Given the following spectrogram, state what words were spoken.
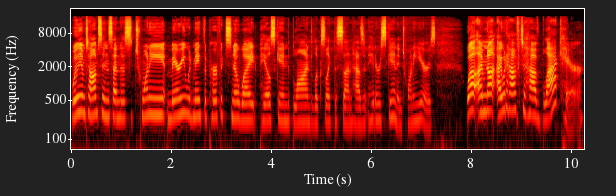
William Thompson sent us 20. Mary would make the perfect Snow White, pale skinned, blonde, looks like the sun hasn't hit her skin in 20 years. Well, I'm not, I would have to have black hair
